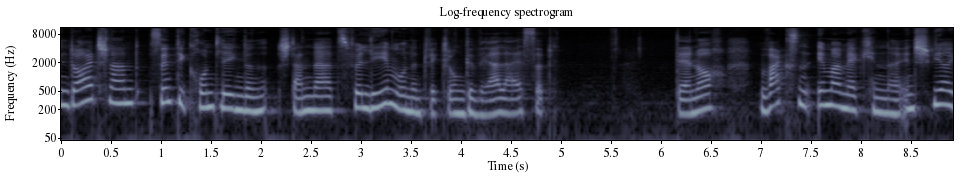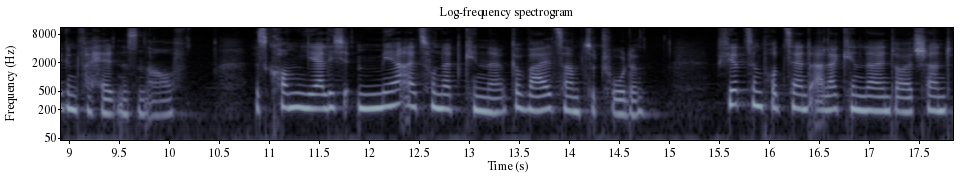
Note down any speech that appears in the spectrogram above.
In Deutschland sind die grundlegenden Standards für Leben und Entwicklung gewährleistet. Dennoch wachsen immer mehr Kinder in schwierigen Verhältnissen auf. Es kommen jährlich mehr als 100 Kinder gewaltsam zu Tode. 14 Prozent aller Kinder in Deutschland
